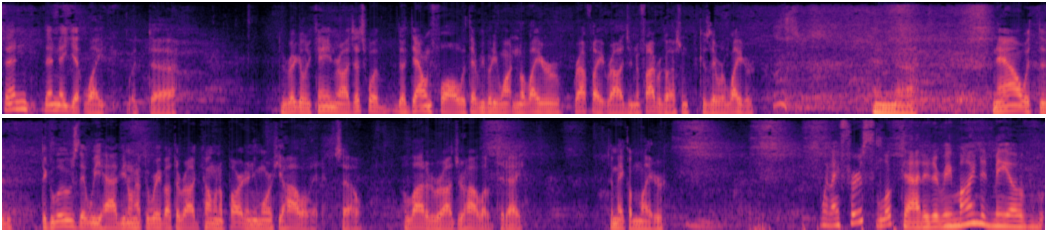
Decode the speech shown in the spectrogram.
Then then they get light, but uh, the regular cane rods. That's what the downfall with everybody wanting the lighter graphite rods and the fiberglass ones because they were lighter. And uh, now with the the glues that we have, you don't have to worry about the rod coming apart anymore if you hollow it. So a lot of the rods are hollowed today to make them lighter. When I first looked at it, it reminded me of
